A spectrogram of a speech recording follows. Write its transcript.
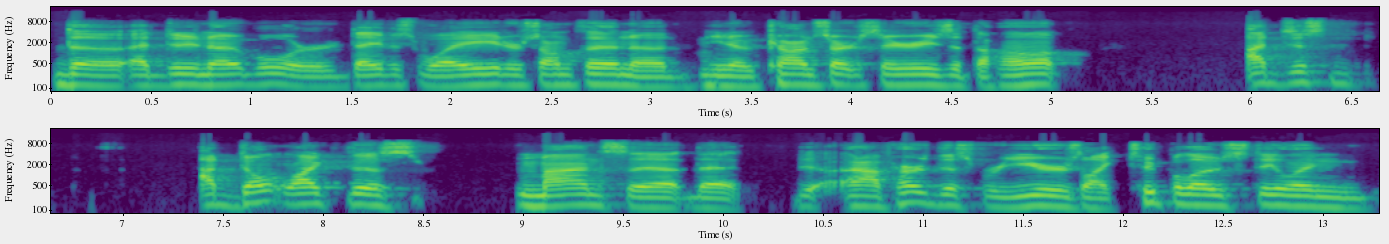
the at Dudy Noble or Davis Wade or something. A you know concert series at the Hump. I just I don't like this mindset that I've heard this for years. Like Tupelo stealing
